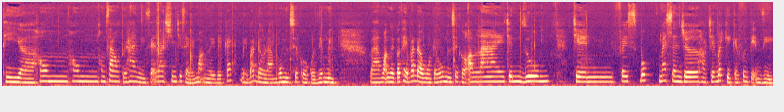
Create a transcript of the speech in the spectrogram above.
Thì uh, hôm hôm hôm sau thứ hai mình sẽ livestream chia sẻ với mọi người về cách để bắt đầu làm woman circle của riêng mình. Và mọi người có thể bắt đầu một cái woman circle online trên zoom trên facebook messenger hoặc trên bất kỳ cái phương tiện gì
